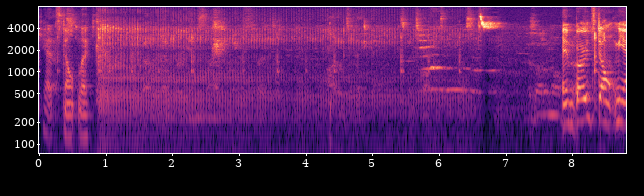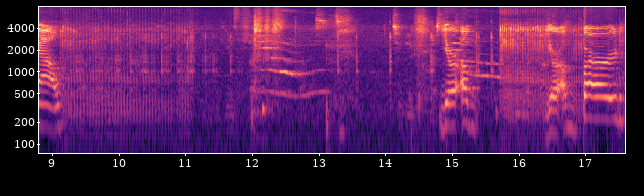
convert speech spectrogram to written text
Cats don't lick. And birds don't meow. You're a you're a bird.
